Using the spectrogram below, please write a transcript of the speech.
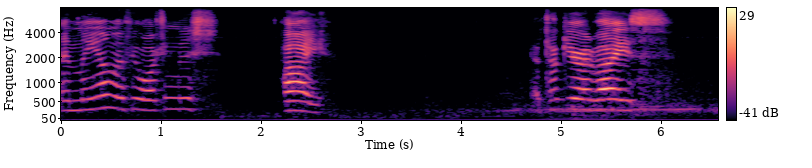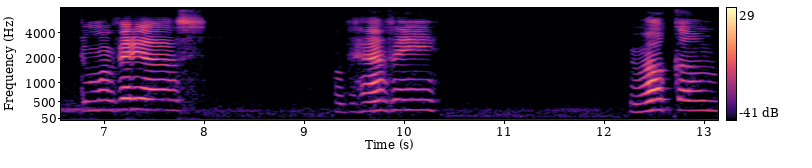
And Liam, if you're watching this, hi. I took your advice. Do more videos. Hope you're happy. Welcome.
